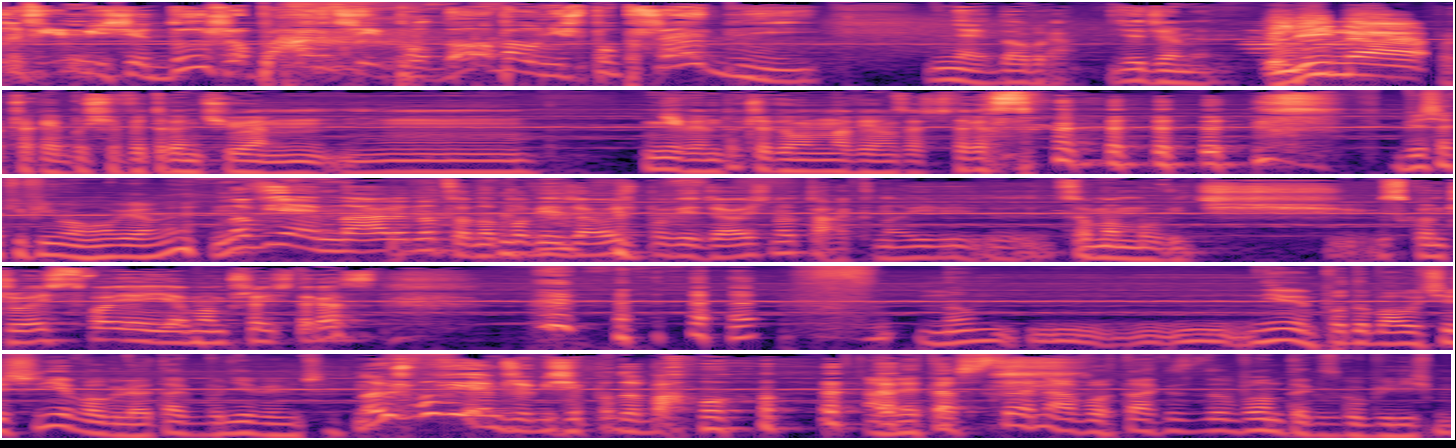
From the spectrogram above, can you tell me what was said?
Ten film mi się dużo bardziej podobał niż poprzedni. Nie, dobra, jedziemy. Glina! Poczekaj, bo się wytrąciłem. Mm, nie wiem, do czego mam nawiązać teraz. Wiesz, jaki film omawiamy? No wiem, no ale no co, no powiedziałeś, powiedziałeś, no tak, no i co mam mówić? Skończyłeś swoje i ja mam przejść teraz? No, nie wiem, podobało ci się czy nie w ogóle, tak? Bo nie wiem, czy... No już mówiłem, że mi się podobało. Ale ta scena, bo tak z- wątek zgubiliśmy.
